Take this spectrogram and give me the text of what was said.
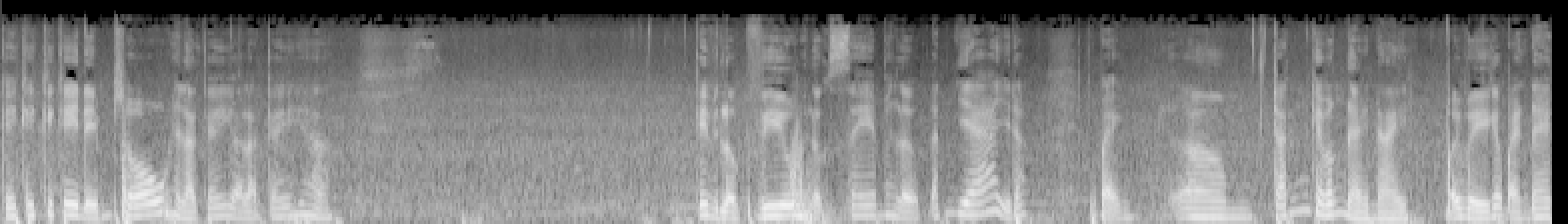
cái cái cái cái điểm số hay là cái gọi là cái uh, cái lượt view lượt xem hay lượt đánh giá gì đó. Các bạn um, tránh cái vấn đề này bởi vì các bạn đang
